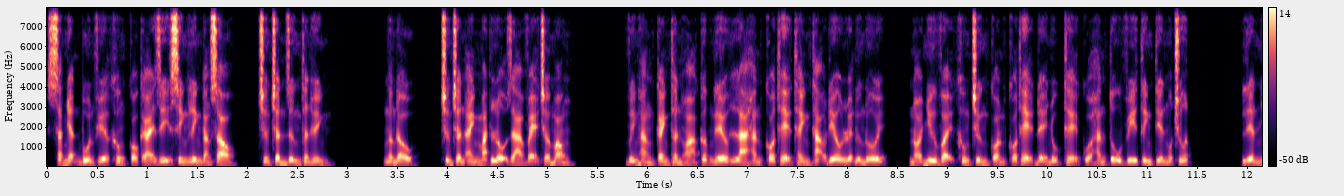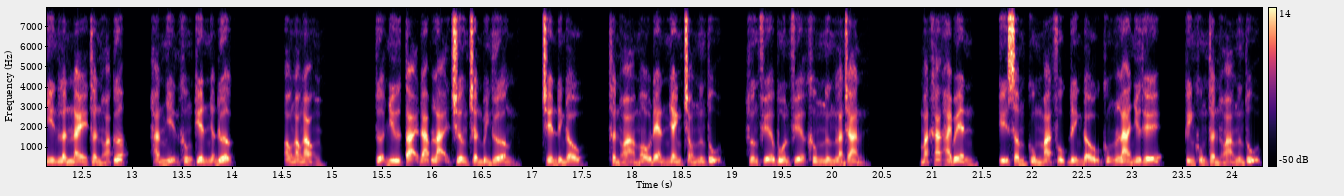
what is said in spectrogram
Xác nhận bốn phía không có cái gì sinh linh đằng sau, Trương Trần dừng thân hình. Ngẩng đầu, Trương Trần ánh mắt lộ ra vẻ chờ mong. Vĩnh hằng cảnh thần hỏa cướp nếu là hắn có thể thành thạo điêu luyện đường đối nói như vậy không chừng còn có thể để nhục thể của hắn tu vi tinh tiến một chút. Liền nhìn lần này thần hỏa cướp hắn nhịn không kiên nhẫn được. Ông ngong ngong tựa như tại đáp lại trương trần bình thường trên đỉnh đầu thần hỏa màu đen nhanh chóng ngưng tụ hướng phía bốn phía không ngừng lan tràn. Mặt khác hai bên kỷ sâm cùng mạn phục đỉnh đầu cũng là như thế kinh khủng thần hỏa ngưng tụ,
